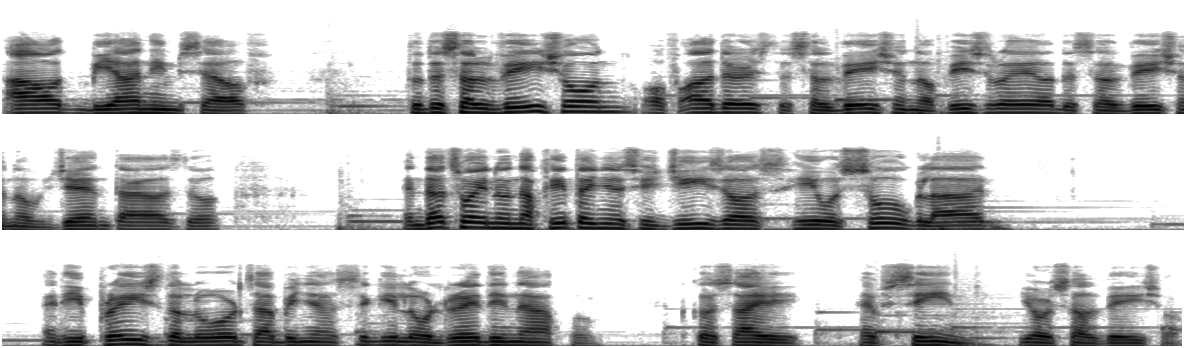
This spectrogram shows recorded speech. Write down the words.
out beyond himself to the salvation of others, the salvation of Israel, the salvation of Gentiles. And that's why nung nakita niya si Jesus, he was so glad and he praised the Lord. Sabi niya, sige Lord, ready na ako because I have seen your salvation.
